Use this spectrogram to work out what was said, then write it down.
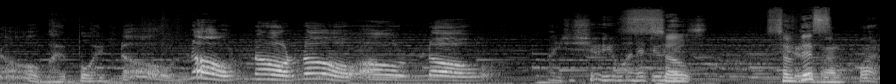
No, my boy, no. No, no, no. Oh, no. Are you sure you want to do So, this? so this what?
